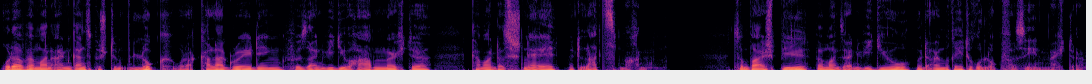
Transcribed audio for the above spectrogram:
Oder wenn man einen ganz bestimmten Look oder Color Grading für sein Video haben möchte, kann man das schnell mit LUTs machen. Zum Beispiel, wenn man sein Video mit einem Retro-Look versehen möchte.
